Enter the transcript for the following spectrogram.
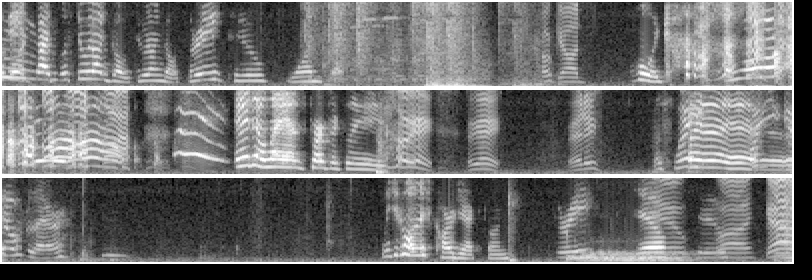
okay, guys, let's do it on go. Do it on go. Three, two, one, go. oh god. Holy cow. and it lands perfectly. okay, okay. Ready? Let's Wait, How do you get over there? We should call this carjack fun. Three, Two. Two, Two. one, go!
